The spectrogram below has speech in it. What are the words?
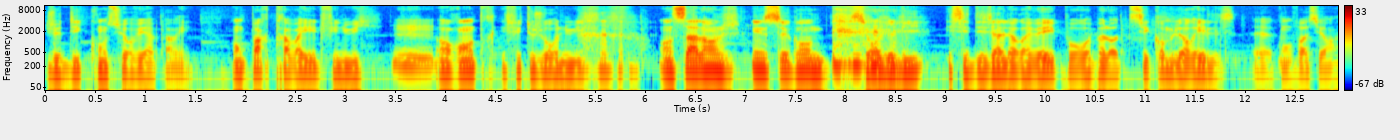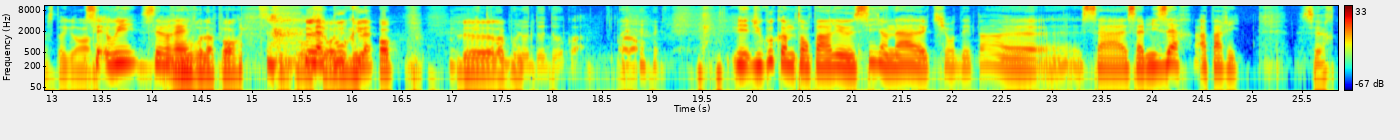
je dis qu'on survit à Paris. On part travailler, il fait nuit. Hmm. On rentre, il fait toujours nuit. On s'allonge une seconde sur le lit et c'est déjà le réveil pour rebelote. C'est comme le Reels euh, qu'on voit sur Instagram. C'est- Oui, c'est vrai. ouvre la porte, il La sur le boucle. nez, hop, le- Métro, la boulot, boucle. dodo, quoi. Voilà. Mais du coup, comme t'en parlais aussi, il y en a euh, qui ont dépeint euh, sa, sa misère à Paris. Certes,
